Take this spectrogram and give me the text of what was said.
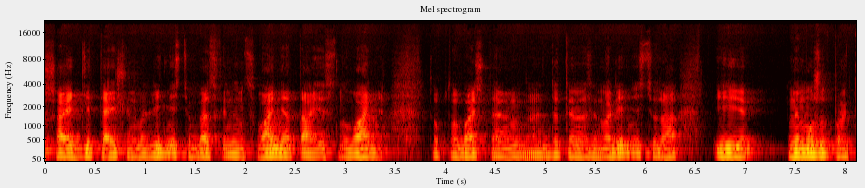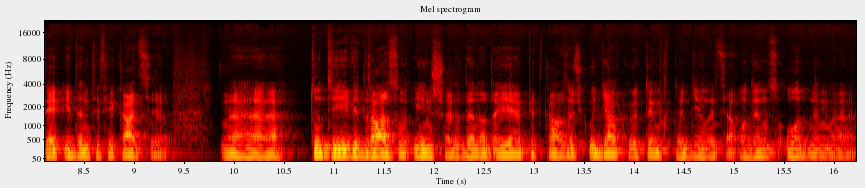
залишає дітей з інвалідністю без фінансування та існування. Тобто, бачите, дитина з інвалідністю, да, і не можуть пройти ідентифікацію. Е, Тут їй відразу інша людина дає підказочку. Дякую тим, хто ділиться один з одним е,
